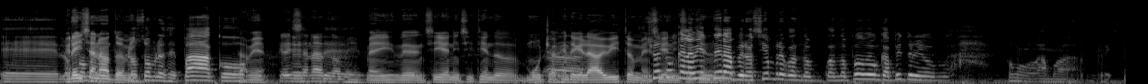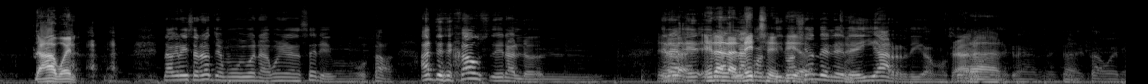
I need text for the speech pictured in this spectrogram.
Eh, los, Grey's hombres, Anatomy. los hombres de Paco. También. Grey's este, Anatomy. Me, me siguen insistiendo. Mucha Ah. gente que la ha visto me Yo siguen nunca la vi entera, pero siempre cuando, cuando puedo ver un capítulo digo, ah, ¿cómo vamos a Grace? Ah, bueno. No, Grey's Anatomy muy buena, muy buena serie, me gustaba. Antes de House era lo. Era la- era la leche, continuación tío. de, de Sí. ER, digamos. Claro. Era- claro, está- está bueno.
